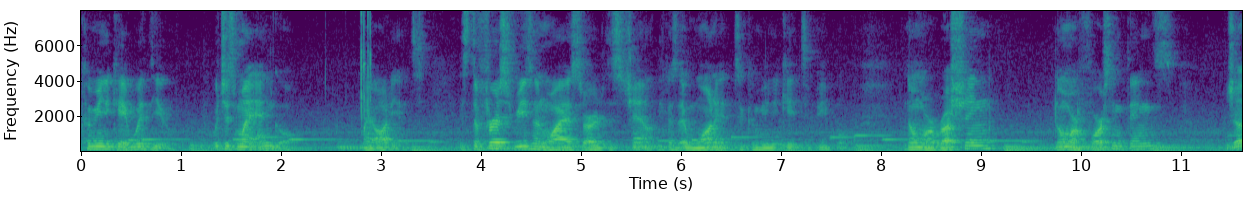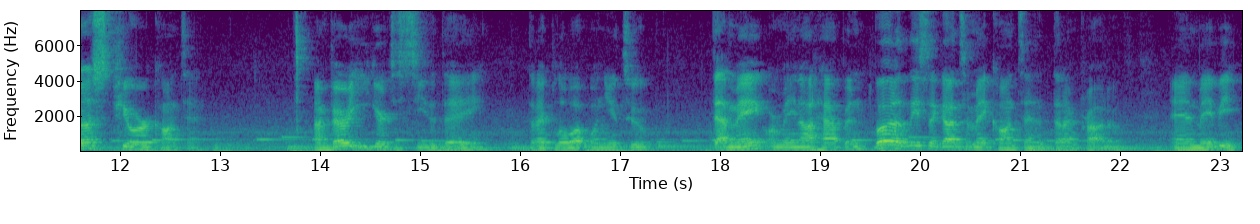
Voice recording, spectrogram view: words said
communicate with you, which is my end goal, my audience. It's the first reason why I started this channel, because I wanted to communicate to people. No more rushing, no more forcing things, just pure content. I'm very eager to see the day that I blow up on YouTube. That may or may not happen, but at least I got to make content that I'm proud of. And maybe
